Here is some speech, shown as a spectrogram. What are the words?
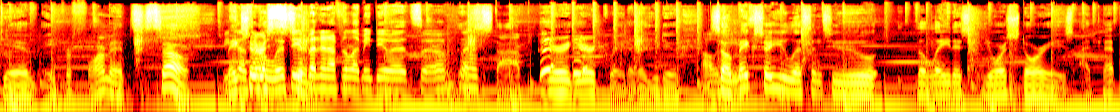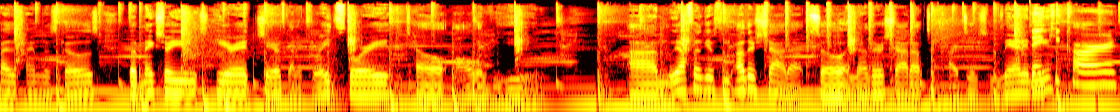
give a performance. So make sure to listen. stupid enough to let me do it. So Don't stop. You're you're great at what you do. Oh, so geez. make sure you listen to the latest Your Stories. I bet by the time this goes, but make sure you hear it. Cher's got a great story to tell all of you. Um, we also give some other shout outs. So another shout out to Cards Against Humanity, Thank you, cards.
